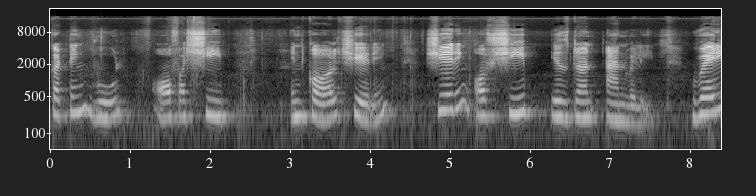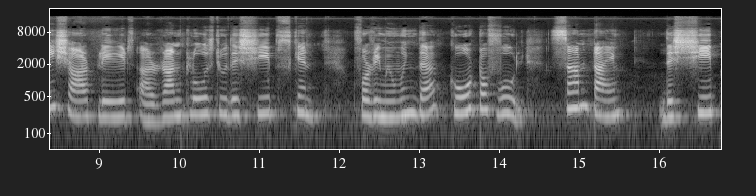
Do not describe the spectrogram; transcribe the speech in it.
cutting wool of a sheep in called shearing. Shearing of sheep is done annually. Very sharp blades are run close to the sheep's skin for removing the coat of wool. Sometimes the sheep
